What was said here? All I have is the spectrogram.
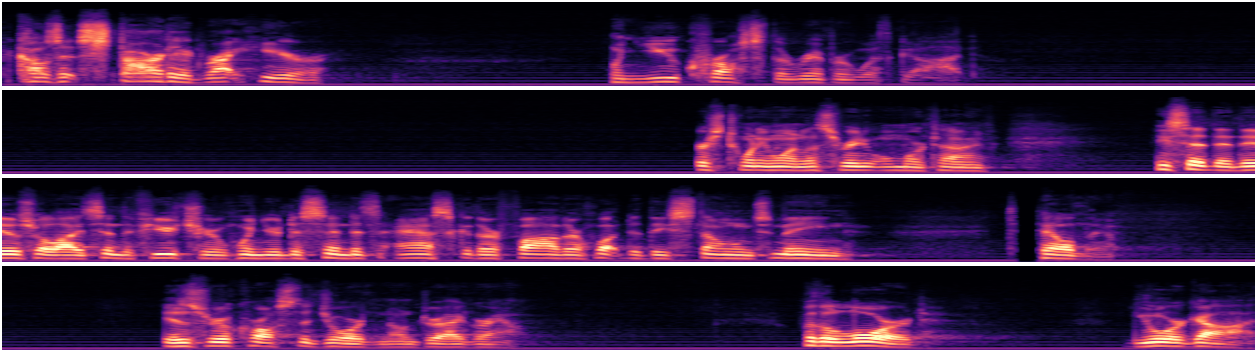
because it started right here when you crossed the river with God. Verse 21, let's read it one more time. He said that the Israelites in the future, when your descendants ask their father, What do these stones mean? to Tell them. Israel crossed the Jordan on dry ground. For the Lord, your God,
